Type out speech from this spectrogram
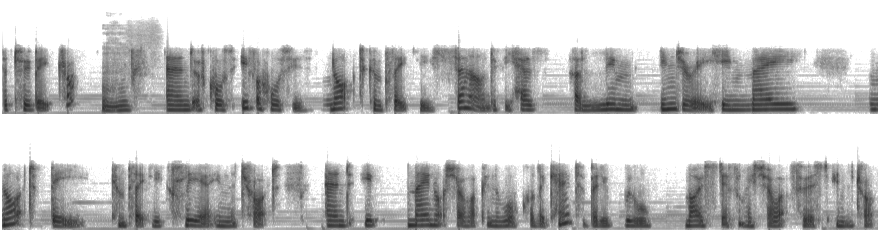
the two beat trot. Mm-hmm. And of course, if a horse is not completely sound, if he has a limb injury, he may not be completely clear in the trot. And it may not show up in the walk or the canter, but it will most definitely show up first in the trot.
